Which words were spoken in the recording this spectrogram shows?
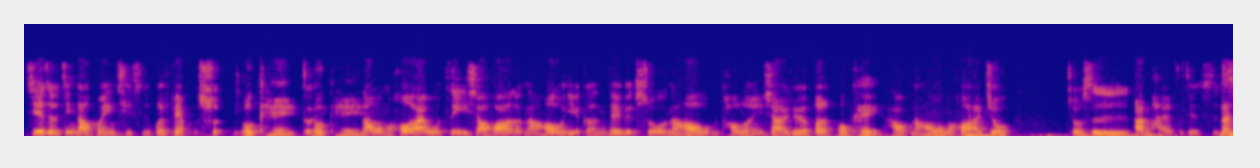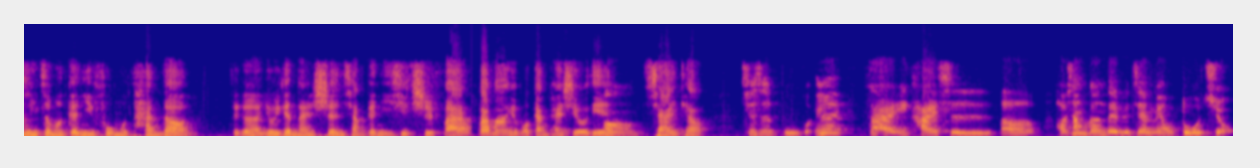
接着进到婚姻其实会非常的顺利。OK，对，OK。那我们后来我自己消化了，然后也跟 David 说，然后我们讨论一下，也觉得呃 OK 好，然后我们后来就就是安排了这件事情。那你怎么跟你父母谈到这个有一个男生想跟你一起吃饭？爸妈有没有刚开始有点吓一跳？嗯，其实不会，因为在一开始呃好像跟 David 见没有多久，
